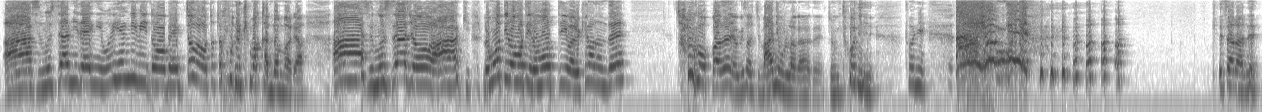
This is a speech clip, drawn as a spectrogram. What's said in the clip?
아 스무스합니다 형님 우리 형님이 또 100점을 어쩌저쩌고 막 이렇게 막 간단 말이야. 아 스무스하죠. 아 기, 로모띠 로모띠 로모띠 막 이렇게 하는데 철구 오빠는 여기서 이제 많이 올라가야 돼 좀 톤이 톤이 아 형님 개 잘하네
